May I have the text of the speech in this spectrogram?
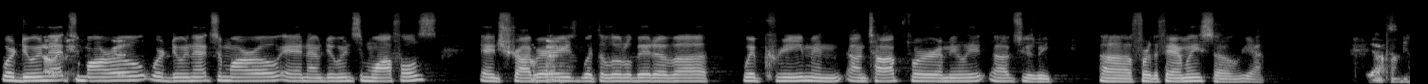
We're doing that Okay, tomorrow. We're doing that tomorrow, and I'm doing some waffles and strawberries with a little bit of uh, whipped cream and on top for Amelia. Uh, excuse me, uh, for the family. So yeah. Yeah. I'm probably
